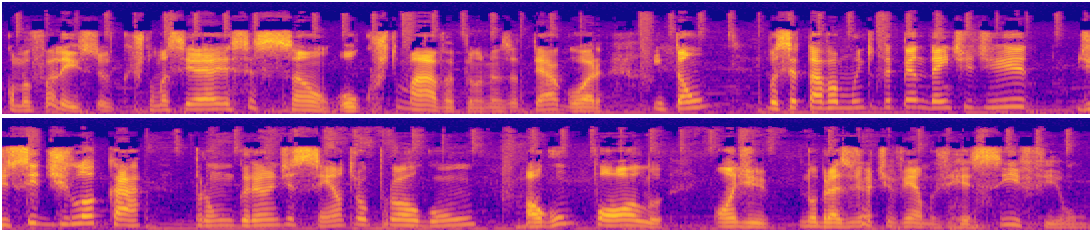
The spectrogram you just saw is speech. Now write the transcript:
como eu falei, isso costuma ser a exceção, ou costumava, pelo menos até agora. Então, você estava muito dependente de, de se deslocar para um grande centro ou para algum, algum polo onde no Brasil já tivemos Recife, um,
